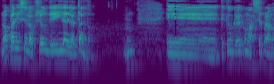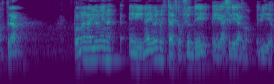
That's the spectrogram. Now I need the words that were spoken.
no aparece la opción de ir adelantando. Eh, que tengo que ver cómo hacer para mostrar. Por lo menos en no, en iOS no está esa opción de eh, acelerarlo, el video,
